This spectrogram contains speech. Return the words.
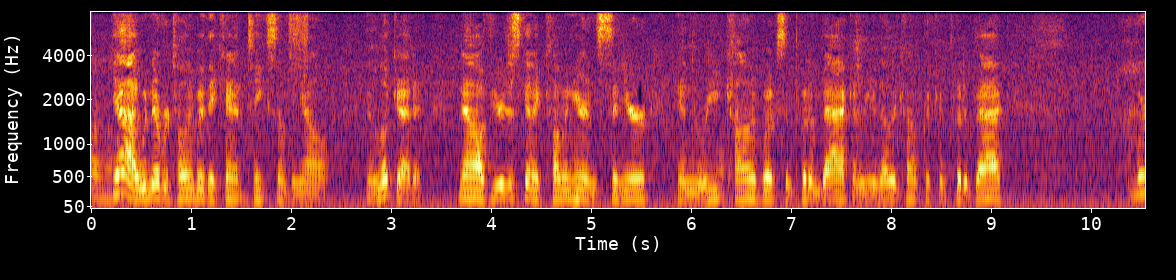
uh, Yeah, I would never tell anybody they can't take something out and look at it. Now, if you're just going to come in here and sit here and read comic books and put them back and read another comic book and put it back, we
